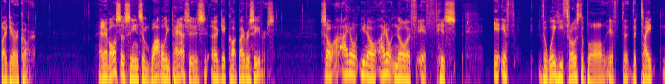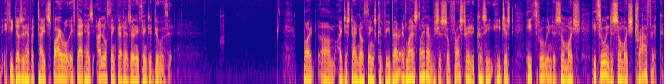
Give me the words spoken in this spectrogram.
by Derek Carr. And I've also seen some wobbly passes uh, get caught by receivers. So I don't, you know, I don't know if if his if the way he throws the ball, if the the tight, if he doesn't have a tight spiral, if that has, I don't think that has anything to do with it. But um, I just I know things could be better. And last night I was just so frustrated because he, he just he threw into so much he threw into so much traffic,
